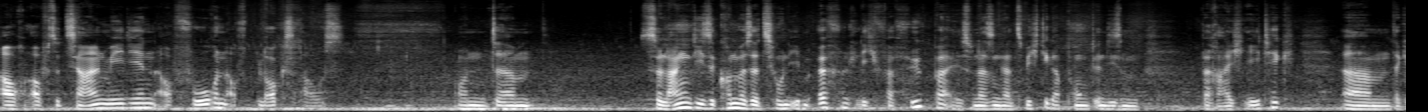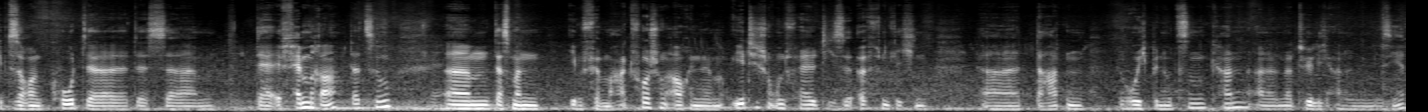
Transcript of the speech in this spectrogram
auch auf sozialen Medien, auf Foren, auf Blogs aus. Und ähm, solange diese Konversation eben öffentlich verfügbar ist, und das ist ein ganz wichtiger Punkt in diesem Bereich Ethik, ähm, da gibt es auch einen Code der, des, ähm, der Ephemera dazu, okay. ähm, dass man eben für Marktforschung auch in einem ethischen Umfeld diese öffentlichen äh, Daten ruhig benutzen kann, also natürlich anonymisiert.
